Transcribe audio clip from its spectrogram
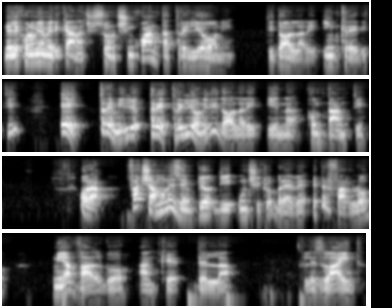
nell'economia americana ci sono 50 trilioni di dollari in crediti e 3, milio- 3 trilioni di dollari in contanti. Ora, facciamo un esempio di un ciclo breve e per farlo mi avvalgo anche della, delle slide.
